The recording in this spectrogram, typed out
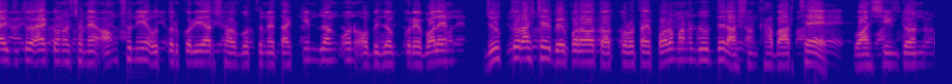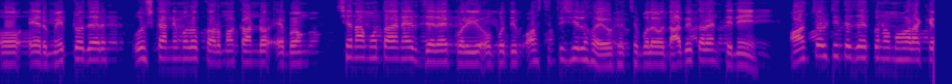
আয়োজিত এক অনুষ্ঠানে অংশ নিয়ে উত্তর কোরিয়ার সর্বোচ্চ নেতা কিম জং উন অভিযোগ করে বলেন যুক্তরাষ্ট্রের বেপরোয়া তৎপরতায় পরমাণু যুদ্ধের আশঙ্কা বাড়ছে। ওয়াশিংটন ও এর মিত্রদের উস্কানিমূলক কর্মকাণ্ড এবং সেনা মোতায়েনের জেরে কোরীয় উপদ্বীপ অস্থিতিশীল হয়ে উঠেছে বলেও দাবি করেন তিনি। অঞ্চলটিতে যে কোনো মহড়াকে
